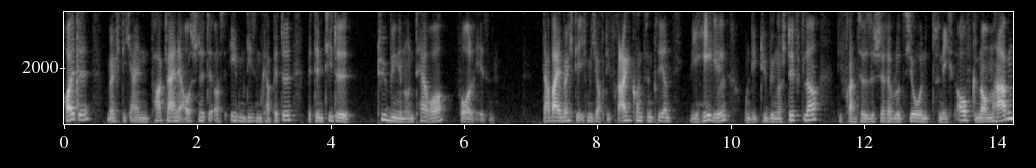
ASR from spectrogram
Heute möchte ich ein paar kleine Ausschnitte aus eben diesem Kapitel mit dem Titel Tübingen und Terror vorlesen. Dabei möchte ich mich auf die Frage konzentrieren, wie Hegel und die Tübinger Stiftler die französische Revolution zunächst aufgenommen haben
